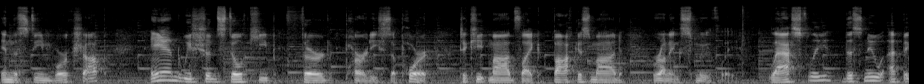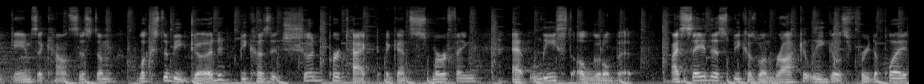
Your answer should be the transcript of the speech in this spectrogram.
in the Steam Workshop, and we should still keep third-party support to keep mods like BakkesMod running smoothly. Lastly, this new Epic Games account system looks to be good because it should protect against smurfing at least a little bit. I say this because when Rocket League goes free to play,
